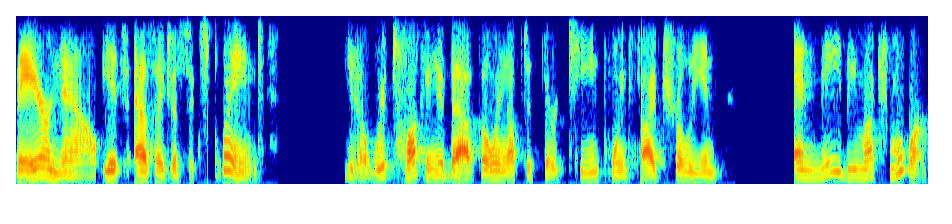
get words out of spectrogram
there now. It's as I just explained. You know, we're talking about going up to 13.5 trillion and maybe much more.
